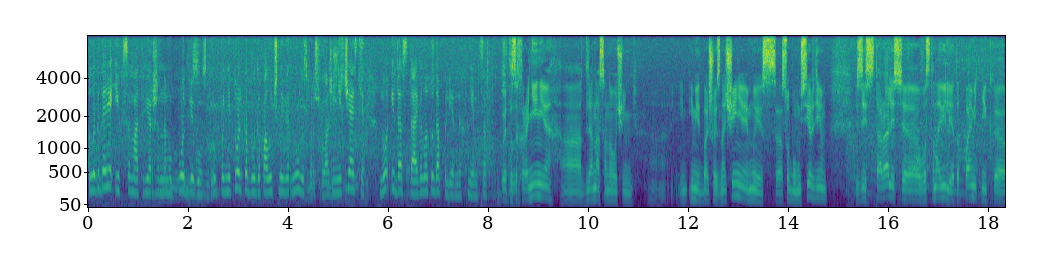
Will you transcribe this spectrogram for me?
Благодаря их самоотверженному подвигу группа не только благополучно вернулась в расположение части, но и доставила туда пленных немцев. Это захоронение, а, для нас оно очень имеет большое значение. Мы с особым усердием здесь старались, э, восстановили этот памятник. Э,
